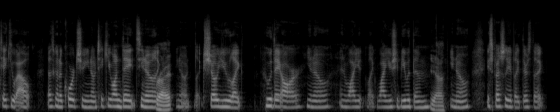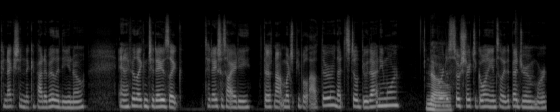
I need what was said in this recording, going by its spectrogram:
take you out, that's gonna court you, you know, take you on dates, you know, like right. you know, like show you like who they are, you know, and why you like why you should be with them, yeah. you know, especially if like there's the connection, the compatibility, you know, and I feel like in today's like today's society, there's not much people out there that still do that anymore. no People are just so straight to going into like the bedroom or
